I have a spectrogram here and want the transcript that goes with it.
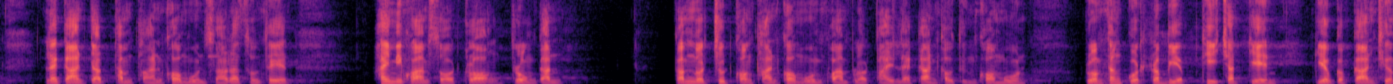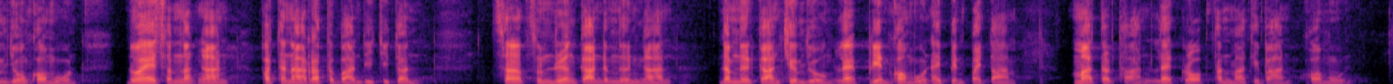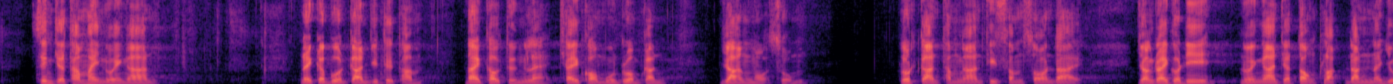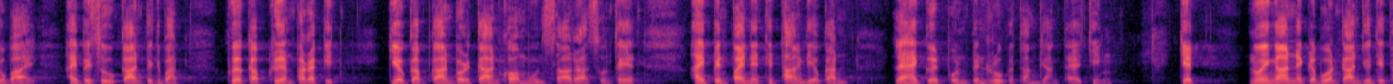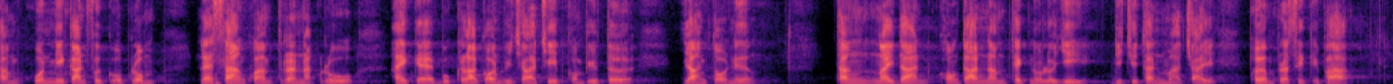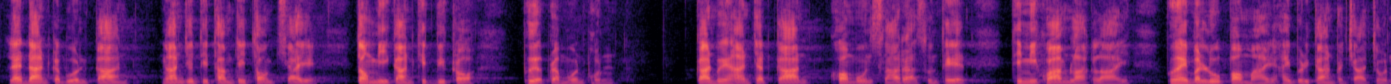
และการจัดทำฐานข้อมูลสารสนเทศ ให้มีความสอดคล้องตรงกันกำหนดชุดของฐานข้อมูลความปลอดภัยและการเข้าถึงข้อมูล รวมทั้งกฎระเบียบที่ชัดเจนเกี่ยวกับการเชื่อมโยงข้อมูล โดยให้สำนักงาน พัฒนารัฐบาลดิจิทัลสนับสนุนเรื่องการดำเนินงานดำเนินการเชื่อมโยง และเปลี่ยนข้อมูลให้เป็นไปตาม มาตรฐานและกรอบธรรมาธิบาลข้อมูล ซึ่งจะทำให้หน่วยงาน ในกระบวนการยุติธรรม ได้เข้าถึงและใช้ข้อมูลร่วมกัน อย่างเหมาะสม ลดการทำงานที่ซ้ำซ้อนได้ อย่างไรก็ดีหน่วยงานจะต้องผลักดันนโยบายให้ไปสู่การปฏิบัติ เพื่อขับเคลื่อนภารกิจ เกี่ยวกับการบริการข้อมูลสารสนเทศ ให้เป็นไปในทิศทางเดียวกัน และให้เกิดผลเป็นรูปธรรมอย่างแท้จริง 7. หน่วยงานในกระบวนการยุติธรรมควรมีการฝึกอบรม และสร้างความตระหนักรู้ ให้แก่บุคลากรวิชาชีพคอมพิวเตอร์อย่างต่อเนื่อง ทั้งในด้านของการนำเทคโนโลยีดิจิทัลมาใช้เพิ่มประสิทธิภาพ และด้านกระบวนการงานยุติธรรมที่ต้องใช้ ต้องมีการคิดวิเคราะห์ เพื่อประมวลผล การบริหารจัดการข้อมูลสารสนเทศที่มีความหลากหลาย เพื่อให้บรรลุเป้าหมายให้บริการประชาชน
